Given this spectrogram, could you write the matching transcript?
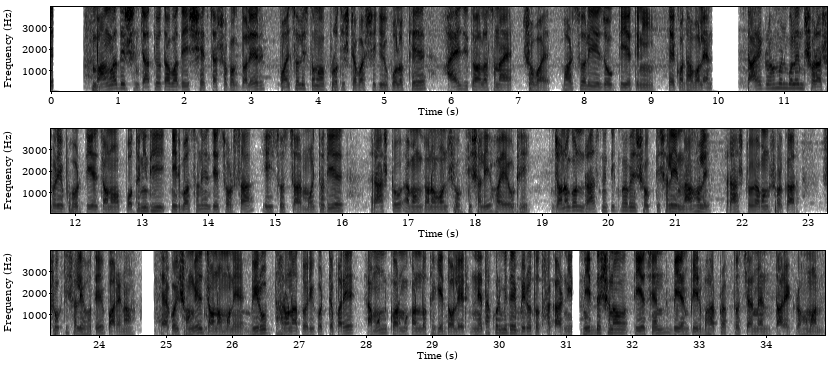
বাংলাদেশ জাতীয়তাবাদী স্বেচ্ছাসেবক দলের পঁয়তাল্লিশতম প্রতিষ্ঠাবার্ষিকী উপলক্ষে আয়োজিত আলোচনায় সভায় ভার্চুয়ালি যোগ দিয়ে তিনি কথা বলেন। তারেক রহমান বলেন, সরাসরি ভোট দিয়ে জনপ্রতিনিধি নির্বাচনে যে চর্চা, এই চর্চার মধ্য দিয়ে রাষ্ট্র এবং জনগণ শক্তিশালী হয়ে ওঠে জনগণ রাজনৈতিকভাবে শক্তিশালী না হলে রাষ্ট্র এবং সরকার শক্তিশালী হতে পারে না। একই সঙ্গে জনমনে বিরূপ ধারণা তৈরি করতে পারে এমন কর্মকাণ্ড থেকে দলের নেতাকর্মীদের বিরত থাকার নির্দেশনাও দিয়েছেন বিএনপির ভারপ্রাপ্ত চেয়ারম্যান তারেক রহমান।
